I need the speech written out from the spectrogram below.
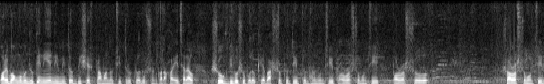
পরে বঙ্গবন্ধুকে নিয়ে নির্মিত বিশেষ প্রামাণ্যচিত্র প্রদর্শন করা হয়। এছাড়াও শোক দিবস উপলক্ষে রাষ্ট্রপতি, প্রধানমন্ত্রী, পররাষ্ট্রমন্ত্রী, পররাষ্ট্র স্বরাষ্ট্রমন্ত্রীর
